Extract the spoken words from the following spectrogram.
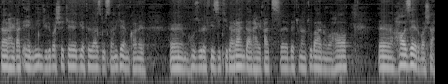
در حقیقت علمی اینجوری باشه که یه تعداد از دوستانی که امکان حضور فیزیکی دارن در حقیقت بتونن تو برنامه ها حاضر باشن.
